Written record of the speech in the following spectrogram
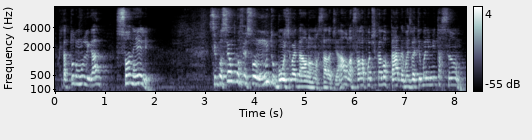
porque está todo mundo ligado só nele. Se você é um professor muito bom e você vai dar aula numa sala de aula, a sala pode ficar lotada, mas vai ter uma limitação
